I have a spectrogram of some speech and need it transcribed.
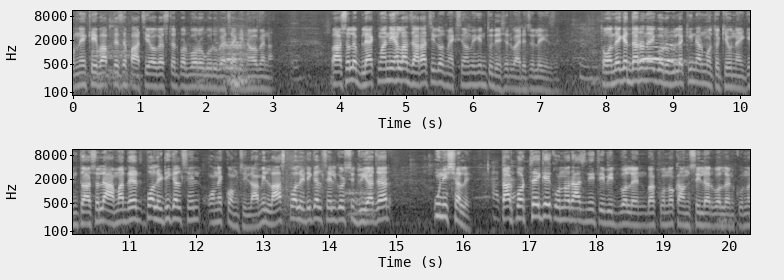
অনেকেই ভাবতেছে পাঁচই অগস্টের পর বড় গরু বেচা কিনা হবে না। বা আসলে ব্ল্যাক মানি এলা যারা ছিল ম্যাক্সিমামই কিন্তু দেশের বাইরে চলে গেছে। তো অনেকের ধারণা এই গরুগুলা কেনার মতো কেউ নাই। কিন্তু আসলে আমাদের পলিটিক্যাল সেল অনেক কম ছিল। আমি লাস্ট পলিটিক্যাল সেল করছি দুই হাজার উনিশ সালে। তারপর থেকে কোনো রাজনীতিবিদ বলেন বা কোনো কাউন্সিলর বলেন কোনো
